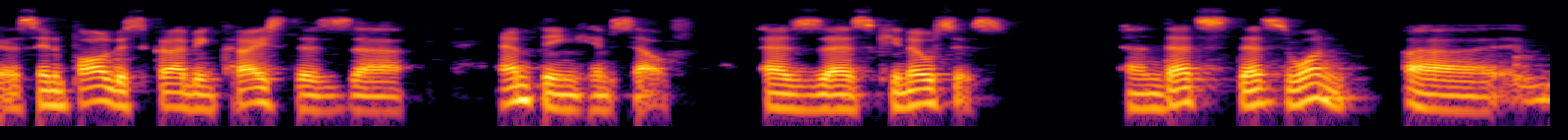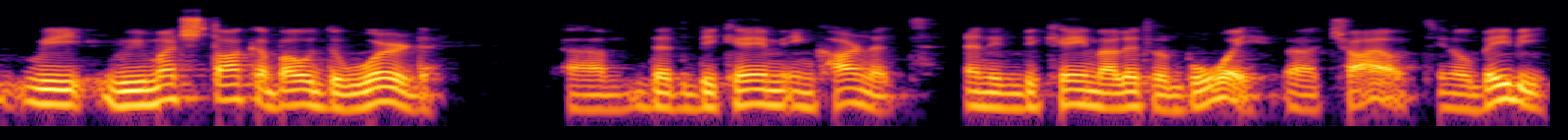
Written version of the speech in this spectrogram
uh, St. Paul describing Christ as uh, emptying himself as as kenosis, and that's that's one. Uh, we we much talk about the word um, that became incarnate and it became a little boy, a child, you know, baby.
